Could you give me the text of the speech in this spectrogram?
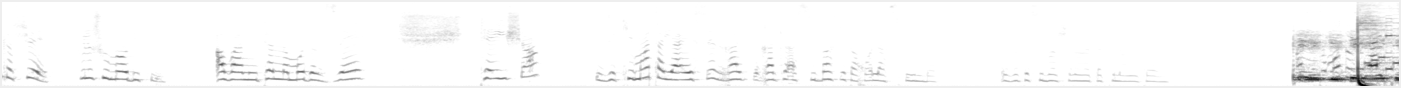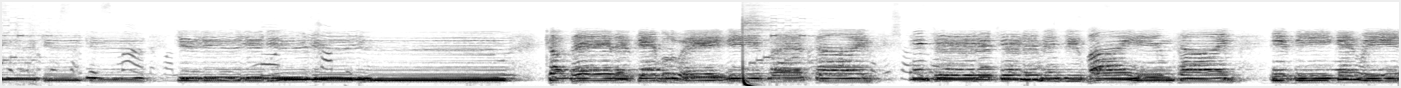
קשה, אפילו שהוא מאוד איטי. אבל אני אתן למוד הזה תשע, זה כמעט היה עשר, רק, רק הסיבה שאתה יכול להספין בו. אז זאת הסיבה שלא נתתי לו יותר. אז את המוד הזה הייתי צריך לחפש הרבה זמן, אבל מוד קאפד. Cuphead has gambled away his last time, and turn a tournament to buy him time. If he can win,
